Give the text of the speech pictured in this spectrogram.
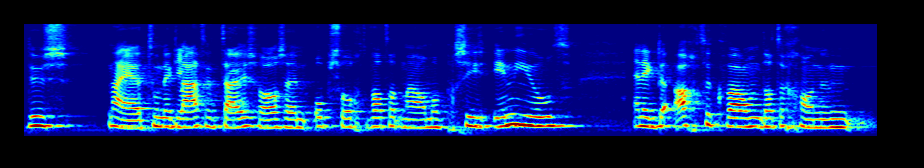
Dus, nou ja, toen ik later thuis was en opzocht wat dat nou allemaal precies inhield... en ik erachter kwam dat er gewoon een,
